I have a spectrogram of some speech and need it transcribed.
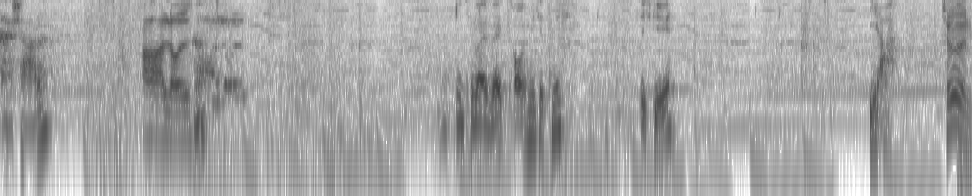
Ah, schade. Ah, lol. Bin zu weit weg, traue ich mich jetzt nicht. Ich gehe. Ja. Schön.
